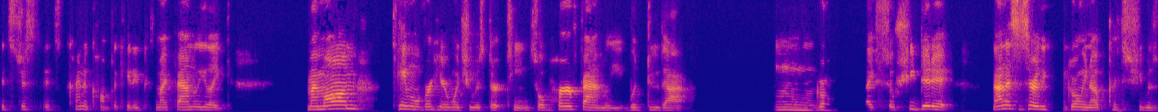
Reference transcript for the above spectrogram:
it's just it's kind of complicated because my family like my mom came over here when she was 13 so her family would do that mm. like so she did it not necessarily growing up because she was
